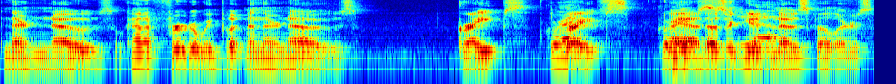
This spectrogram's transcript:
In their nose? What kind of fruit are we putting in their nose? Grapes. Grapes. Yeah, Grapes, those are good yeah. nose fillers.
